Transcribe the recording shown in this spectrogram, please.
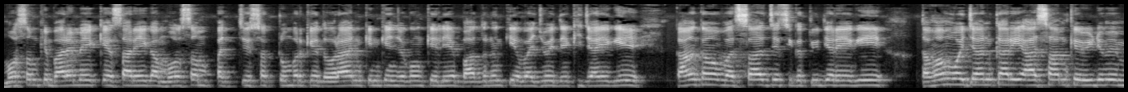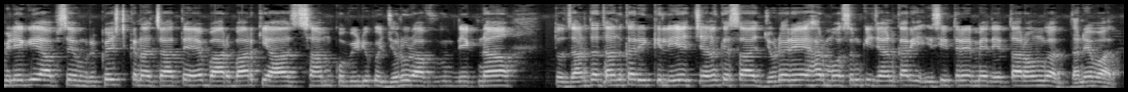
मौसम के बारे में, कैसा रहेगा मौसम 25 अक्टूबर के दौरान किन किन जगहों के लिए बादलों की आवाजाही देखी जाएगी कहाँ कहाँ बरसात जैसी गतिविधियाँ रहेगी, तमाम वो जानकारी आज शाम के वीडियो में मिलेगी। आपसे हम रिक्वेस्ट करना चाहते हैं बार बार कि आज शाम को वीडियो को ज़रूर आप देखना। तो ज़्यादा जानकारी के लिए चैनल के साथ जुड़े रहे। हर मौसम की जानकारी इसी तरह मैं देता रहूँगा। धन्यवाद।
